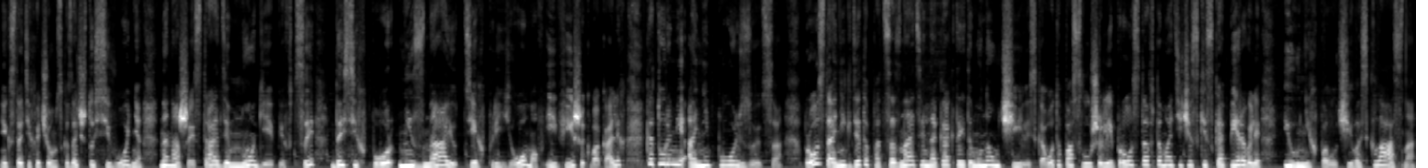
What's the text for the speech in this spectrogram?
И, кстати, хочу вам сказать, что сегодня на нашей эстраде многие певцы до сих пор не знают тех приемов и фишек вокальных, которыми они пользуются. Просто они где-то подсознательно как-то этому научились, кого-то послушали и просто автоматически скопировали, и у них получилось классно.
